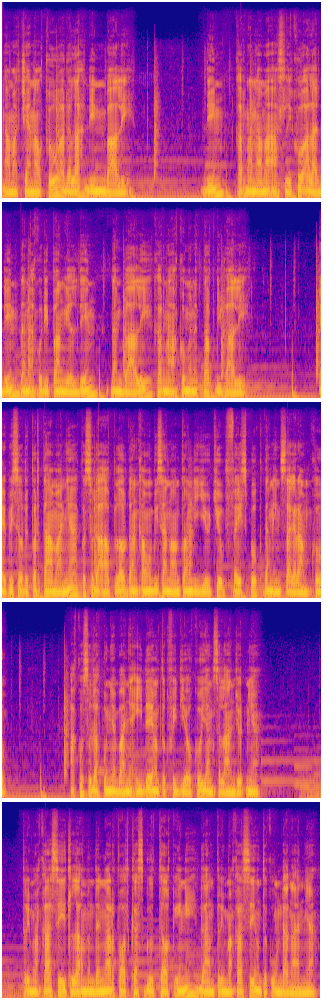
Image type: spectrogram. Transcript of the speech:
Nama channelku adalah Din Bali. Din karena nama asliku Aladin dan aku dipanggil Din, dan Bali karena aku menetap di Bali. Episode pertamanya aku sudah upload dan kamu bisa nonton di YouTube, Facebook, dan Instagramku. Aku sudah punya banyak ide untuk videoku yang selanjutnya. Terima kasih telah mendengar podcast Good Talk ini dan terima kasih untuk undangannya.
